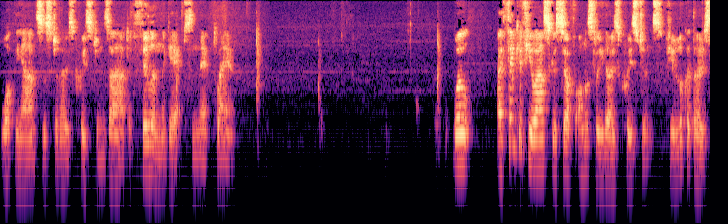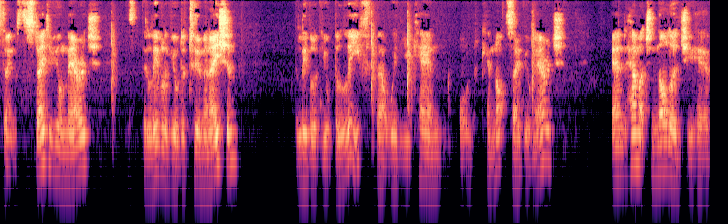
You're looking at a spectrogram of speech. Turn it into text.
what the answers to those questions are to fill in the gaps in that plan. Well, I think if you ask yourself honestly those questions, if you look at those things, the state of your marriage, the level of your determination, level of your belief about whether you can or cannot save your marriage, and how much knowledge you have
